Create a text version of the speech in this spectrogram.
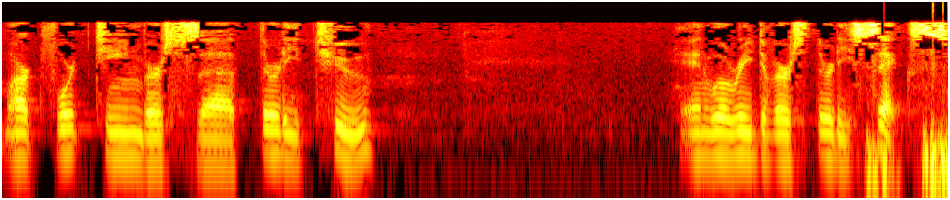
Mark 14, verse uh, 32. And we'll read to verse 36.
